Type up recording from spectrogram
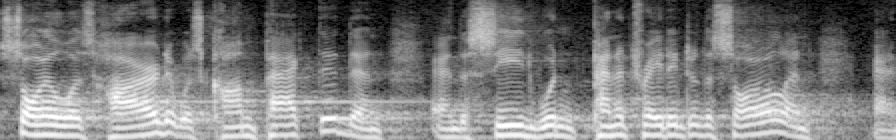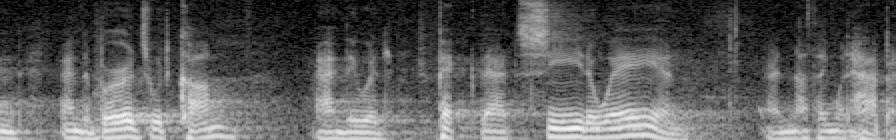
soil was hard, it was compacted, and, and the seed wouldn't penetrate into the soil, and, and, and the birds would come and they would pick that seed away, and, and nothing would happen.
